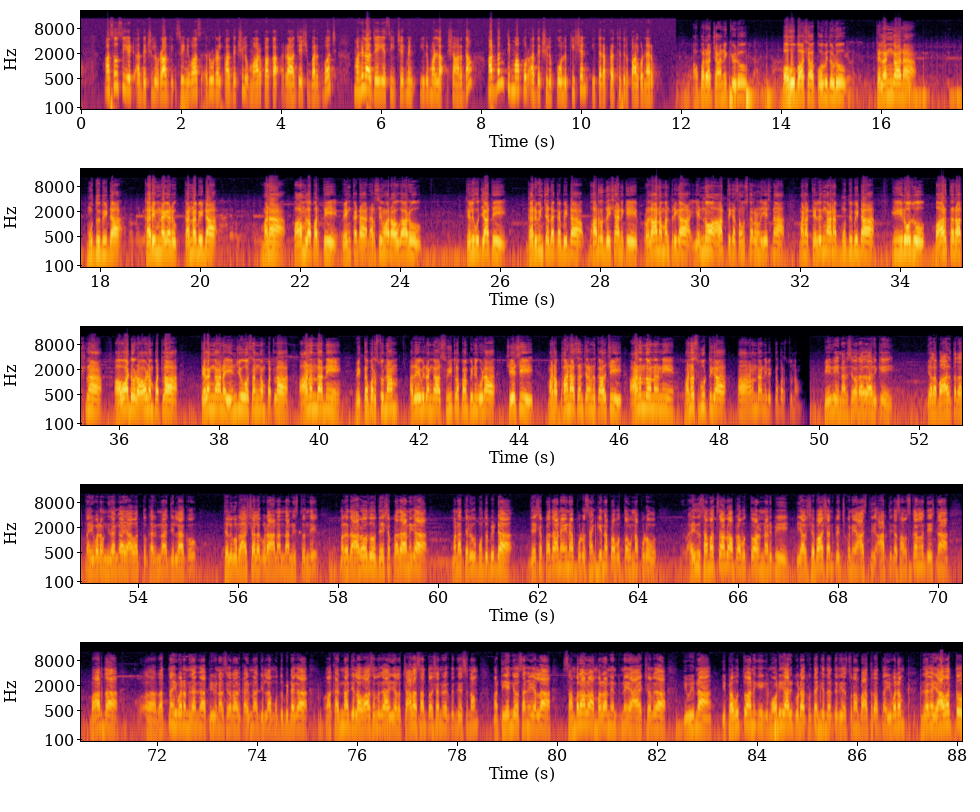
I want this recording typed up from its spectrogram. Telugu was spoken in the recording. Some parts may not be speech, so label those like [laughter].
అసోసియేట్ అధ్యక్షులు రాగి శ్రీనివాస్ రూరల్ అధ్యక్షులు మారుపాక రాజేష్ భరద్వాజ్ మహిళా JAC chairman Irumalla Sharada urban Thimmapur అధ్యక్షులు పోలు కిషన్ ఇతర ప్రతినిధులు పాల్గొన్నారు. అపర చాణక్యుడు బహుభాషా కోవిదుడు తెలంగాణ ముద్దుబిడ్డ కరీంనగర్ కన్నబిడ్డ మన పాములపర్తి వెంకట నరసింహారావు గారు తెలుగు జాతి గర్వించదగ్గ బిడ్డ భారతదేశానికి ప్రధానమంత్రిగా ఎన్నో ఆర్థిక సంస్కరణలు చేసిన మన తెలంగాణ ముద్దుబిడ్డ ఈరోజు భారతరత్న అవార్డు రావడం పట్ల తెలంగాణ ఎన్జిఓ సంఘం పట్ల ఆనందాన్ని వ్యక్తపరుస్తున్నాం. అదేవిధంగా స్వీట్ల పంపిణీ కూడా చేసి మన బాణాసంచలనలు కాల్చి ఆనందాన్ని మనస్ఫూర్తిగా మా ఆనందాన్ని వ్యక్తపరుస్తున్నాం. పివి నరసింహారావు గారికి ఇలా భారతరత్న ఇవ్వడం నిజంగా యావత్తు కరీంనగర్ జిల్లాకు తెలుగు రాష్ట్రాలకు కూడా ఆనందాన్ని ఇస్తుంది. మరి ఆ రోజు దేశ ప్రధానిగా మన తెలుగు ముద్దుబిడ్డ దేశ ప్రధాని అయినప్పుడు సంకీర్ణ ప్రభుత్వం ఉన్నప్పుడు ఐదు సంవత్సరాలు ఆ ప్రభుత్వాన్ని నడిపి ఇవాళ శభాష్ అనిపించుకొని ఆస్తి ఆర్థిక సంస్కరణలు చేసిన భారత రత్న ఇవ్వడం నిజంగా పివి నరసింహారావు కరీంనగర్ జిల్లా ముద్దుబిడ్డగా మా కరీంనగర్ జిల్లా వాసులుగా ఇవాళ చాలా సంతోషాన్ని వ్యక్తం చేస్తున్నాం. మా టీఎన్జిఓ సంఘం ఇలా సంబరాలు అంబరాన్ని అంటున్నాయి. యాక్చువల్గా ఈయన ఈ ప్రభుత్వానికి మోడీ గారికి కూడా కృతజ్ఞతలు తెలియజేస్తున్నాం భారతరత్న ఇవ్వడం. నిజంగా యావత్తు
